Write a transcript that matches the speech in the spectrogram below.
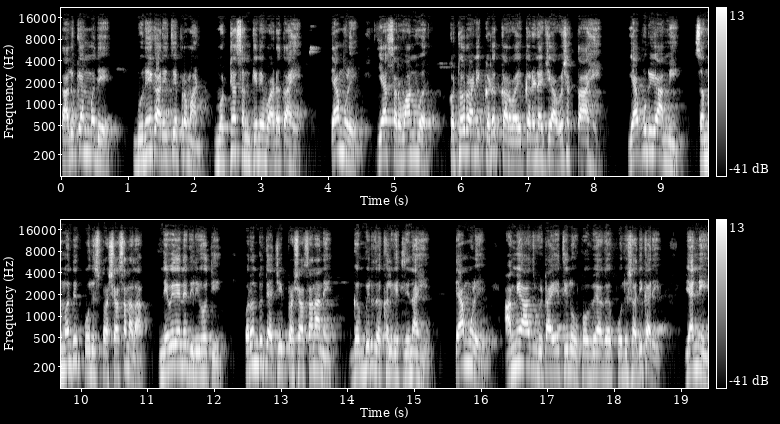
तालुक्यांमध्ये गुन्हेगारीचे प्रमाण मोठ्या संख्येने वाढत आहे. त्यामुळे या सर्वांवर कठोर आणि कडक कारवाई करण्याची आवश्यकता आहे. यापूर्वी आम्ही संबंधित पोलीस प्रशासनाला निवेदने दिली होती परंतु त्याची प्रशासनाने गंभीर दखल घेतली नाही. त्यामुळे आम्ही आज विटा येथील उपविभाग पोलीस अधिकारी यांनी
